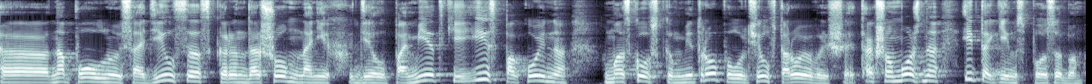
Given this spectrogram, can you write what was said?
Э, на полную садился, с карандашом на них делал пометки и спокойно в московском метро получил второе высшее. Так что можно и таким способом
